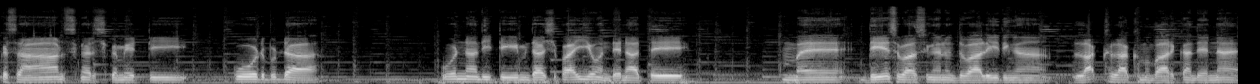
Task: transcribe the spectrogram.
ਕਿਸਾਨ ਸੰਘਰਸ਼ ਕਮੇਟੀ, ਕੋਟ ਬੁੱਢਾ, ਉਹਨਾਂ ਦੀ ਟੀਮ ਦਾ ਸਿਪਾਹੀ ਹੋਣ ਦੇ ਨਾਤੇ ਮੈਂ ਦੇਸ਼ ਵਾਸੀਆਂ ਨੂੰ ਦੀਵਾਲੀ ਦੀਆਂ ਲੱਖ ਲੱਖ ਮੁਬਾਰਕਾਂ ਦੇਣਾ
